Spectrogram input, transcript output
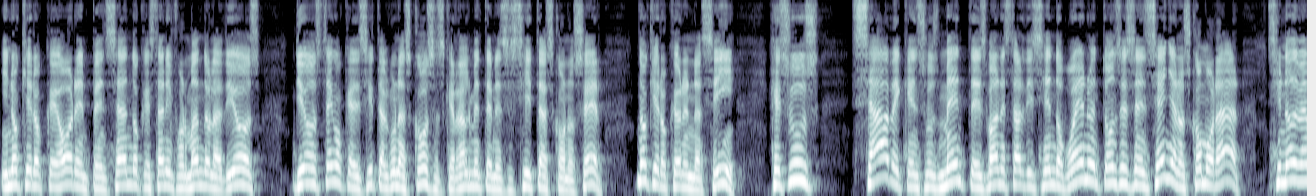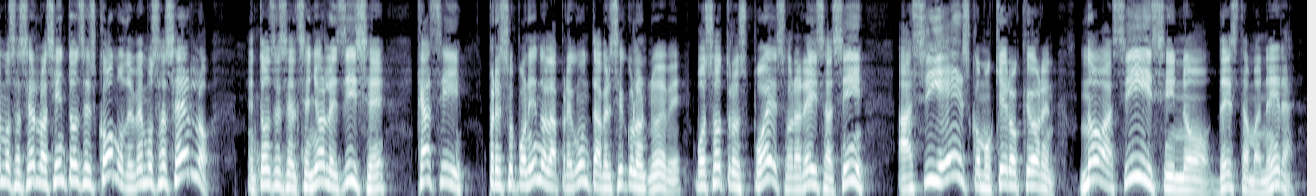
y no quiero que oren pensando que están informándole a Dios. Dios, tengo que decirte algunas cosas que realmente necesitas conocer. No quiero que oren así. Jesús sabe que en sus mentes van a estar diciendo, bueno, entonces enséñanos cómo orar. Si no debemos hacerlo así, entonces ¿cómo debemos hacerlo? Entonces el Señor les dice, casi presuponiendo la pregunta, versículo 9, vosotros pues oraréis así, Así es como quiero que oren. No así, sino de esta manera.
